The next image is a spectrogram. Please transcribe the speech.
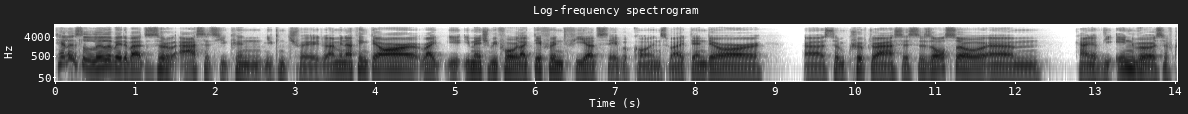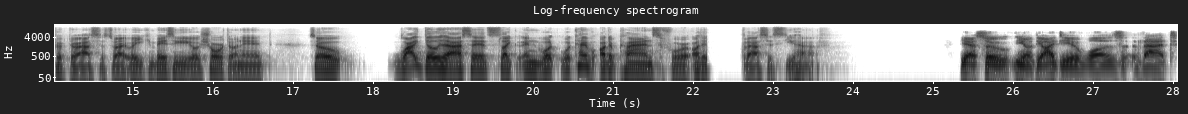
Tell us a little bit about the sort of assets you can you can trade. I mean, I think there are right. You, you mentioned before like different fiat stablecoins, right? Then there are uh, some crypto assets. There's also um, kind of the inverse of crypto assets, right? Where you can basically go short on it. So why those assets? Like, and what what kind of other plans for other assets do you have? Yeah, so you know, the idea was that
